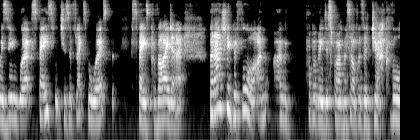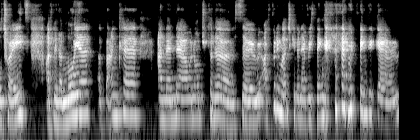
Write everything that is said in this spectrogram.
Wizu Workspace, which is a flexible workspace provider. But actually, before, I'm, I would probably describe myself as a jack of all trades. I've been a lawyer, a banker, and then now an entrepreneur. So I've pretty much given everything everything a go.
